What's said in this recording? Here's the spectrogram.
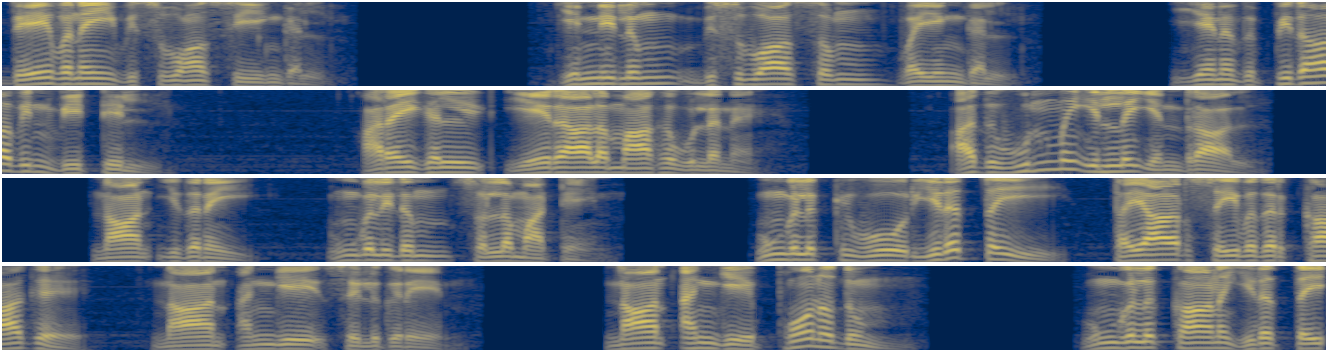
தேவனை விசுவாசியுங்கள். என்னிலும் விசுவாசம் வையுங்கள். எனது பிதாவின் வீட்டில் அறைகள் ஏராளமாக உள்ளன. அது உண்மை இல்லை என்றால் நான் இதனை உங்களிடம் சொல்ல மாட்டேன் உங்களுக்கு ஓர் இடத்தை தயார் செய்வதற்காக நான் அங்கே செல்லுகிறேன். நான் அங்கே போனதும் உங்களுக்கான இடத்தை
